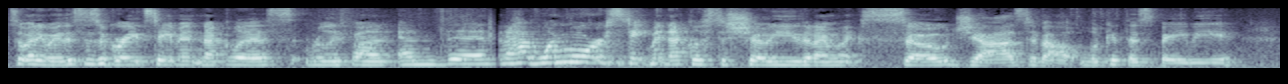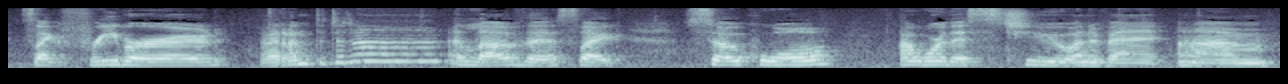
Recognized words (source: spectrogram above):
So anyway, this is a great statement necklace, really fun. And then and I have one more statement necklace to show you that I'm like so jazzed about. Look at this baby. It's like Freebird. I love this, like so cool. I wore this to an event. Um,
